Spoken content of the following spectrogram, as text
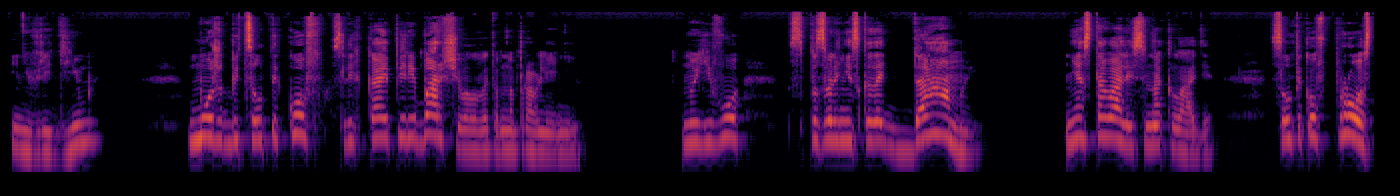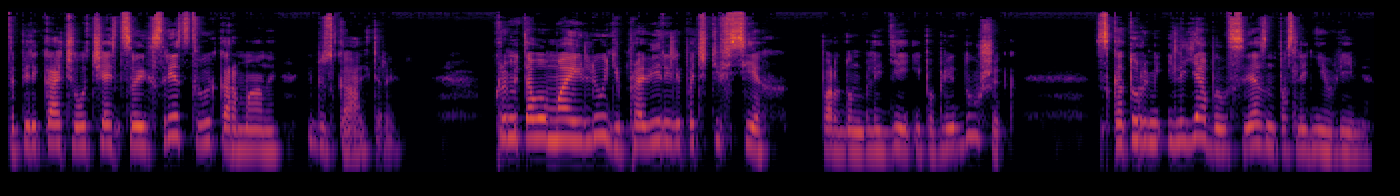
и невредимы. Может быть, Салтыков слегка и перебарщивал в этом направлении. Но его, с позволения сказать, дамы не оставались в накладе. Салтыков просто перекачивал часть своих средств в их карманы и бюстгальтеры. Кроме того, мои люди проверили почти всех, пардон, бледей и побледушек, с которыми Илья был связан последнее время.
